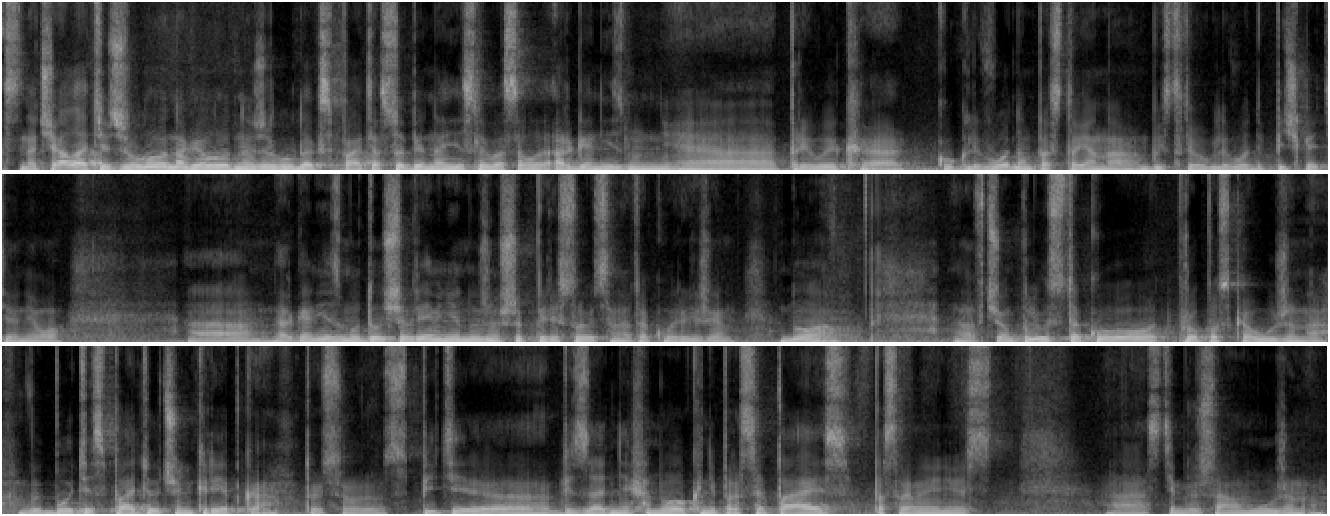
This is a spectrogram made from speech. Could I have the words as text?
Сначала тяжело на голодный желудок спать, особенно если у вас организм э, привык к углеводам, постоянно быстрые углеводы пичкаете в него. А, организму дольше времени нужно, чтобы перестроиться на такой режим. Но А в чем плюс такого вот пропуска ужина? Вы будете спать очень крепко. То есть вы спите э, без задних ног, не просыпаясь по сравнению с, а, с тем же самым ужином.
